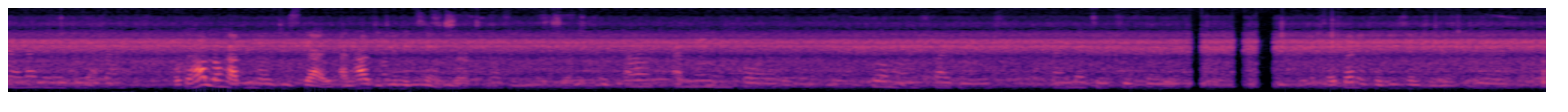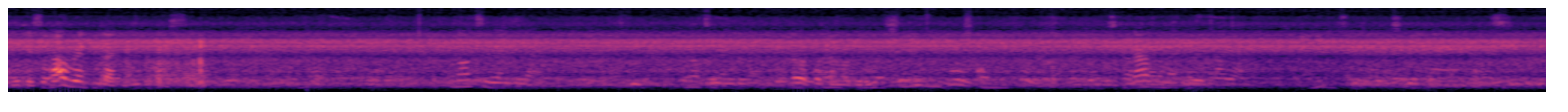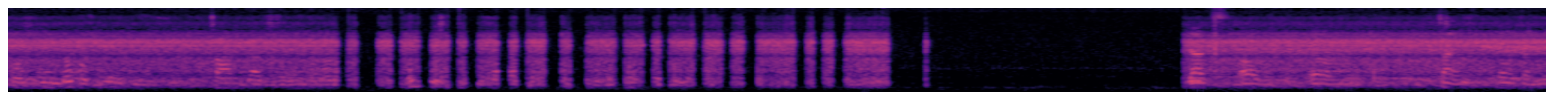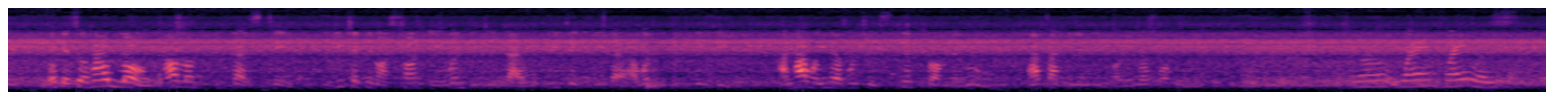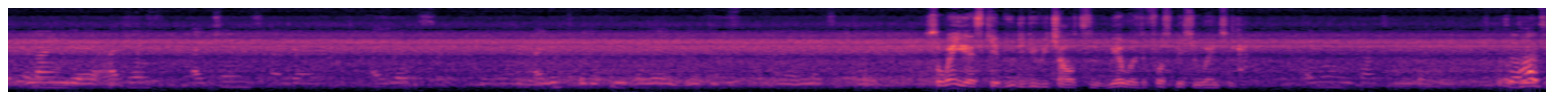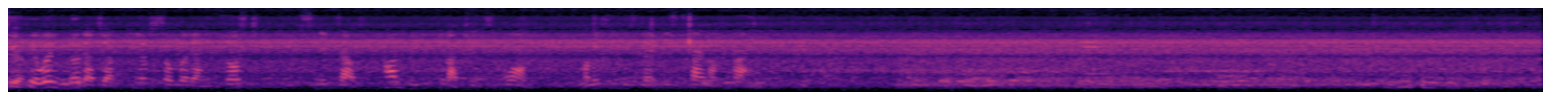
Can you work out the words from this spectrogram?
Yeah, that was a. Okay, how long have you known this guy and how did you meet him? Uh, I've known him for four months, five months. I met him frequently. A friend introduced him to you. Yeah. Okay, so how regular do you guys see? Not regular. Not regular. That's what my first Because you know, a lot of people turn that to me. That's um um time. That was I mean. Okay, so how long? How long did you guys stay? Did you check in on Sunday? When did you die? Which day did you die? And when did you leave? And how were you able to escape from the room after killing him, or you just walked in? Well, why why was lying there, I just I changed and then I left. I looked for the people where it is and I. So when you escaped, who did you reach out to? Where was the first place you went to? So how do you feel when you know that you have killed somebody and you just sneaked out? How do you feel at 21 committing this, like, this kind of crime?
